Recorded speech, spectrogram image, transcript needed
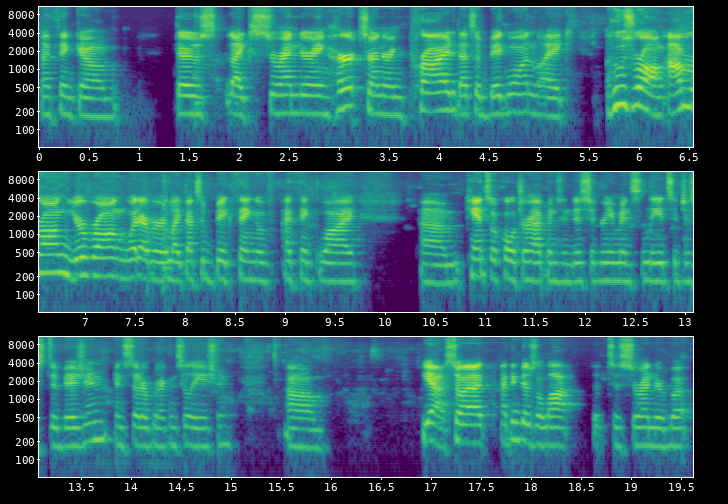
I think um, there's like surrendering hurt, surrendering pride. That's a big one. Like, who's wrong? I'm wrong. You're wrong. Whatever. Like, that's a big thing of I think why um, cancel culture happens and disagreements lead to just division instead of reconciliation. Um, yeah, so I, I think there's a lot to surrender, but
